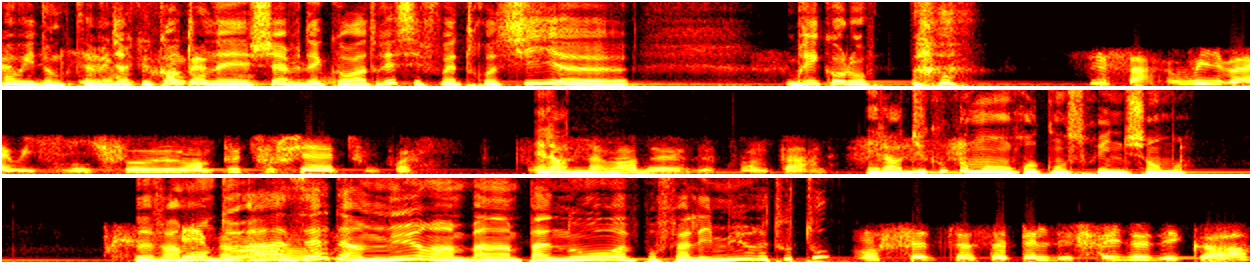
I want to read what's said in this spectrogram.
Ah oui, donc ça veut dire que quand on est chef décoratrice, il faut être aussi euh, bricolo. C'est ça, oui, bah oui, il faut un peu toucher à tout, quoi. Pour Alors- savoir de, de quoi on parle. Et alors, du coup, comment on reconstruit une chambre? Euh, Vraiment Eh de ben- A à Z, un mur, un, un panneau pour faire les murs et tout, tout? En fait, ça s'appelle des feuilles de décor.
